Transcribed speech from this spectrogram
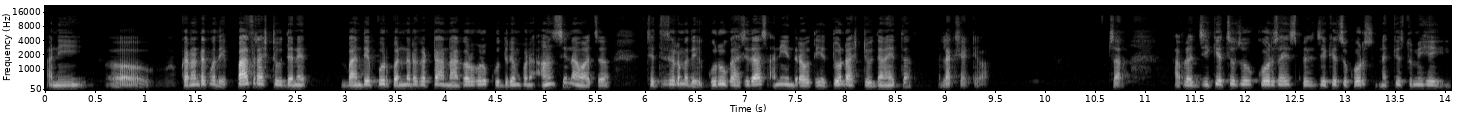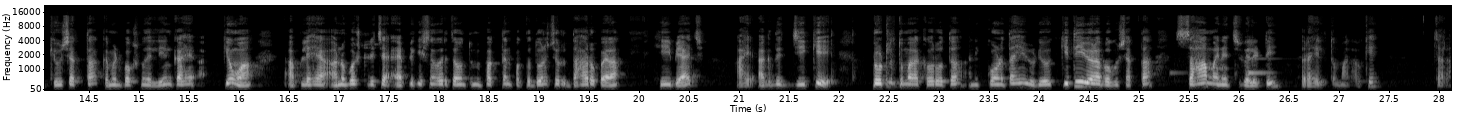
आणि अं, कर्नाटकमध्ये पाच राष्ट्रीय उद्यान आहेत. बांदेपूर पन्नरगट्टा नागरहोल कुद्रेमकोण आंसी नावाचं. छत्तीसगडमध्ये गुरु घासीदास आणि इंद्रावती हे दोन राष्ट्रीय उद्यान आहेत. लक्षात ठेवा. चला. आपला जी केचा जो कोर्स आहे स्पेशल जी केचा कोर्स नक्कीच तुम्ही हे घेऊ शकता. कमेंट बॉक्समध्ये लिंक आहे. किंवा आपल्या ह्या अनुभव स्टडीच्या ॲप्लिकेशनवर जाऊन तुम्ही फक्त आणि फक्त दोनशे दहा रुपयाला ही बॅच आहे. अगदी जी के टोटल तुम्हाला कवर होतं आणि कोणताही व्हिडिओ किती वेळा बघू शकता सहा महिन्याची व्हॅलिटी राहील तुम्हाला ओके चला.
